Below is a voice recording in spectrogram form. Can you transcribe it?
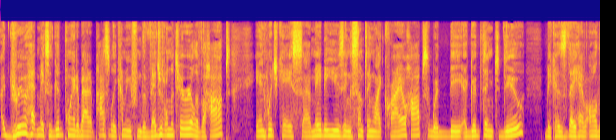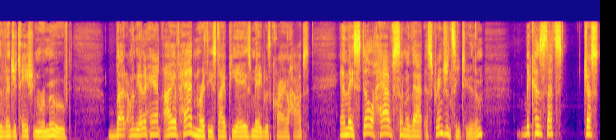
Uh, Drew had, makes a good point about it possibly coming from the vegetal material of the hops, in which case, uh, maybe using something like cryo hops would be a good thing to do because they have all the vegetation removed. But on the other hand, I have had Northeast IPAs made with cryo hops and they still have some of that astringency to them because that's just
